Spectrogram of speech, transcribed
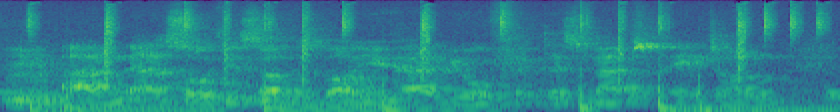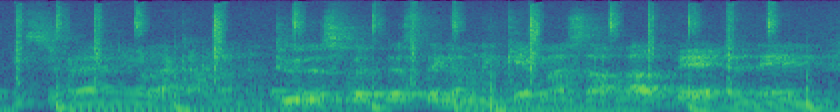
Mm. Um, and I saw with yourself as well, you had your fitness maps page on Instagram and you're like, I'm gonna do this fitness thing, I'm gonna get myself out there. And then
